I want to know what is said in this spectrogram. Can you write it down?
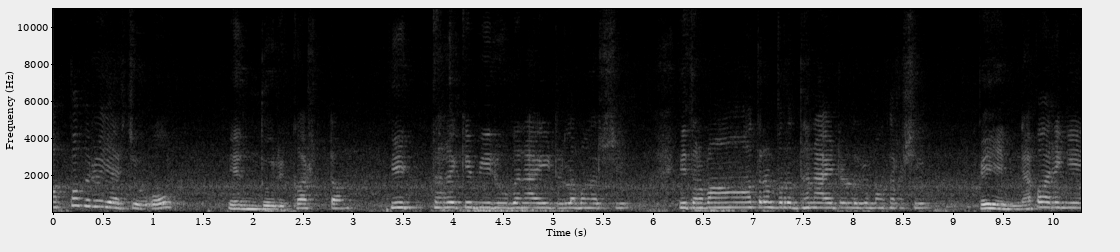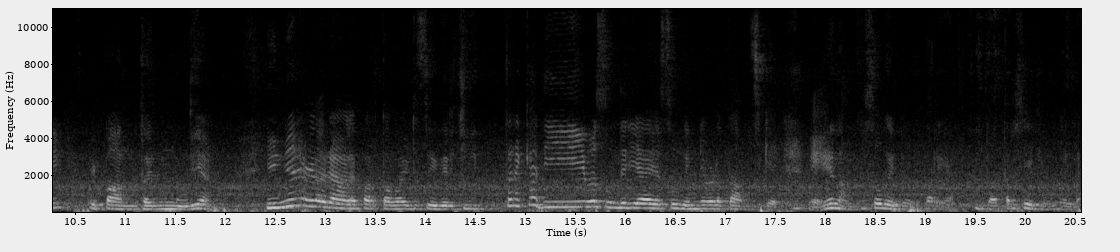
അപ്പം അവർ വിചാരിച്ചു ഓ എന്തൊരു കഷ്ടം. ഇത്രയ്ക്ക് വിരൂപനായിട്ടുള്ള മഹർഷി ഇത്രമാത്രം വൃദ്ധനായിട്ടുള്ളൊരു മഹർഷി. പിന്നെ പറഞ്ഞ് ഇപ്പം അന്തനും കൂടിയാണ്. ഇങ്ങനെയുള്ള ഒരാളെ ഭർത്താവായിട്ട് സ്വീകരിച്ച് ഇത്രയ്ക്ക് അതീവ സുന്ദരിയായ സുഗന്യ ഇവിടെ താമസിക്കാൻ. ഏ നമുക്ക് സുഗന്യോട് പറയാം. ഇതത്ര ശരിയൊന്നുമില്ല.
